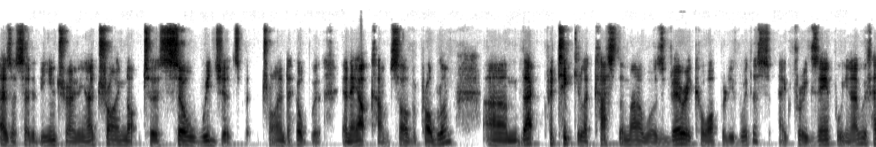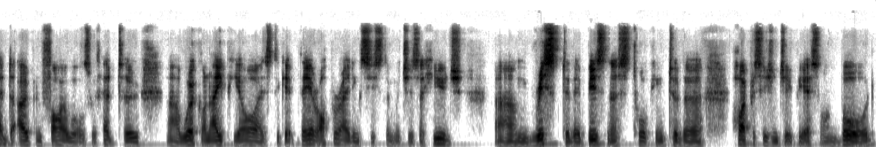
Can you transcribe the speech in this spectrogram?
As I said at the intro, you know, trying not to sell widgets, but trying to help with an outcome, solve a problem. Um, that particular customer was very cooperative with us. For example, you know, we've had to open firewalls, we've had to uh, work on APIs to get their operating system, which is a huge um, risk to their business talking to the high precision GPS on board.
